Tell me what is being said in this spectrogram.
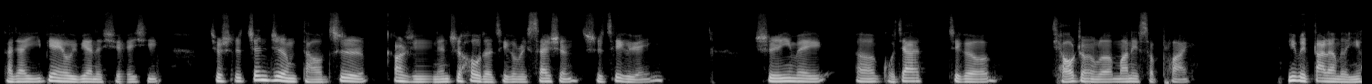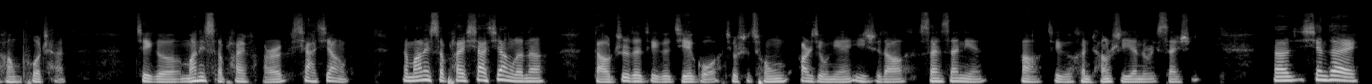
大家一遍又一遍的学习，就是真正导致二九年之后的这个 recession 是这个原因，是因为呃国家这个调整了 money supply。因为大量的银行破产，这个 money supply 反而下降了。那 money supply 下降了呢，导致的这个结果就是从二九年一直到三三年啊，这个很长时间的 recession。那现在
